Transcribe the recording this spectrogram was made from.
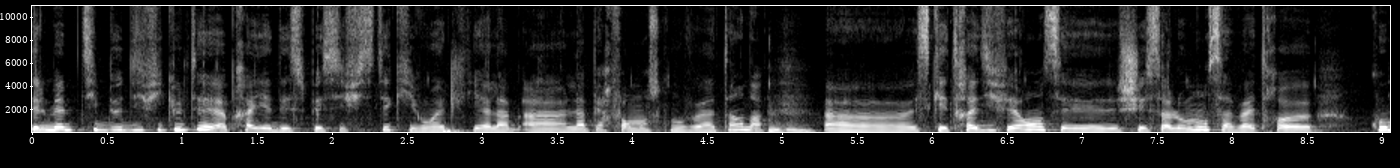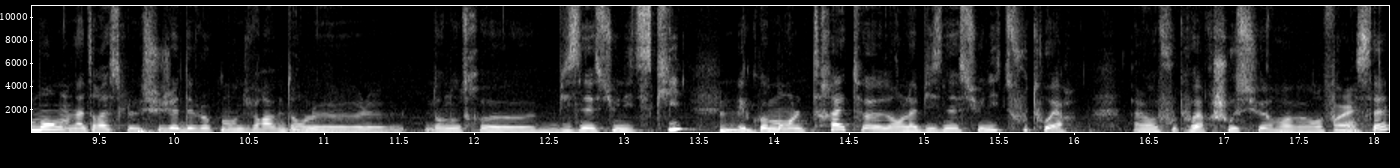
le même type de difficulté. Après, il y a des spécificités qui vont être liées à la, performance qu'on veut atteindre. Mhm. ce qui est très différent, c'est chez Salomon, ça va être comment on adresse le sujet de développement durable dans, le, dans notre business unit ski et mhm. comment on le traite dans la business unit footwear. Alors, footwear chaussures euh, en français.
